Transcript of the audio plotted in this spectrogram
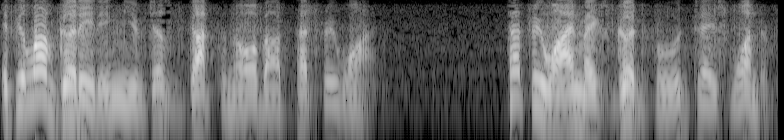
If you love good eating, you've just got to know about Petri wine. Petri wine makes good food taste wonderful.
